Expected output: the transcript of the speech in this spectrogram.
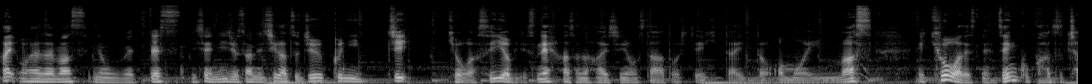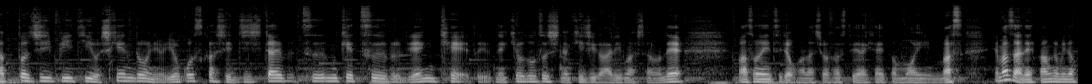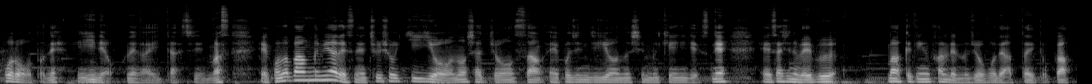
はい、おはようございます。井上です。2023年4月19日、今日は水曜日ですね。朝の配信をスタートしていきたいと思います。今日はですね、全国初チャット GPT を試験導入、横須賀市自治体向けツール連携というね、共同通信の記事がありましたので、まあ、それについてお話をさせていただきたいと思います。えまずはね、番組のフォローとね、いいねをお願いいたします。えこの番組はですね、中小企業の社長さん、え個人事業主向けにですね、え最新のウェブマーケティング関連の情報であったりとか、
